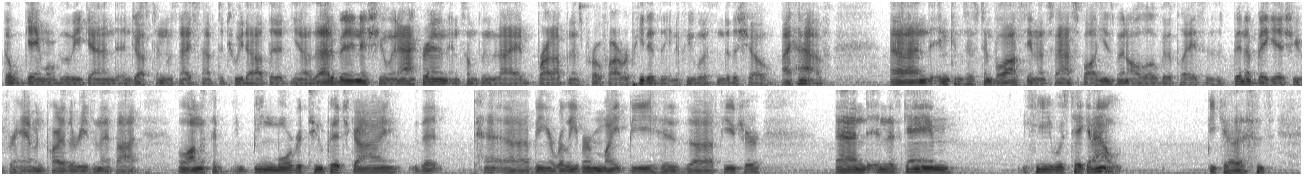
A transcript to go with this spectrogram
the game over the weekend. And Justin was nice enough to tweet out that you know that had been an issue in Akron and something that I had brought up in his profile repeatedly. And if you listen to the show, I have. And inconsistent velocity on his fastball, he's been all over the place. Has been a big issue for him, and part of the reason I thought, along with him being more of a two-pitch guy, that uh, being a reliever might be his uh, future. And in this game, he was taken out because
